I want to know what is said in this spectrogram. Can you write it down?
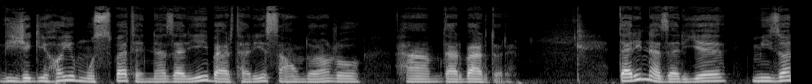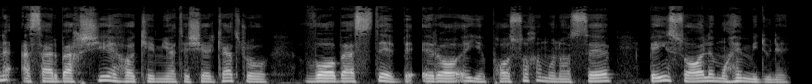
ویژگی های مثبت نظریه برتری سهامداران رو هم در بر داره. در این نظریه میزان اثربخشی حاکمیت شرکت رو وابسته به ارائه پاسخ مناسب به این سوال مهم می‌دونه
